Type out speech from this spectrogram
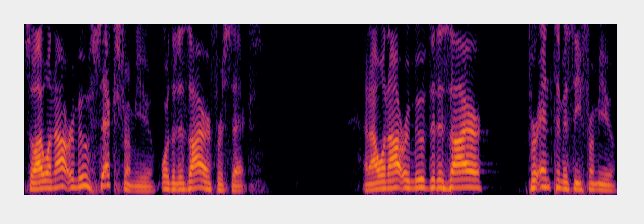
So I will not remove sex from you or the desire for sex. And I will not remove the desire for intimacy from you.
